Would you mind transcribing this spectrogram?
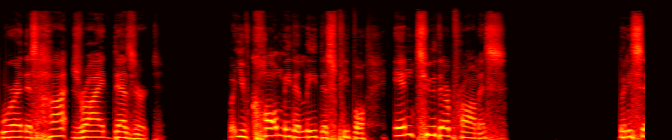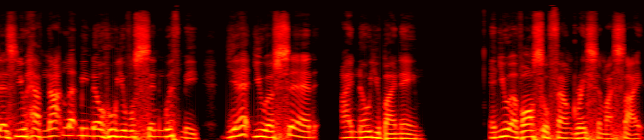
we're in this hot, dry desert. but you've called me to lead this people into their promise. But he says, You have not let me know who you will send with me, yet you have said, I know you by name. And you have also found grace in my sight.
